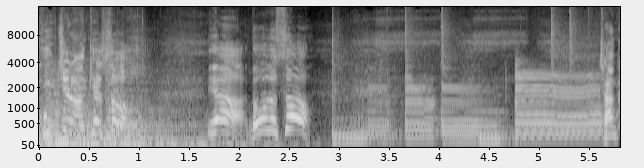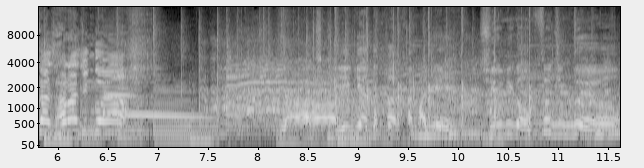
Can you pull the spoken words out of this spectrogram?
굽진 않겠어. 야 넘어졌어? 잠깐 사라진 거야. 야. 얘기하다가 아니 주엽이가 없어진 거예요.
